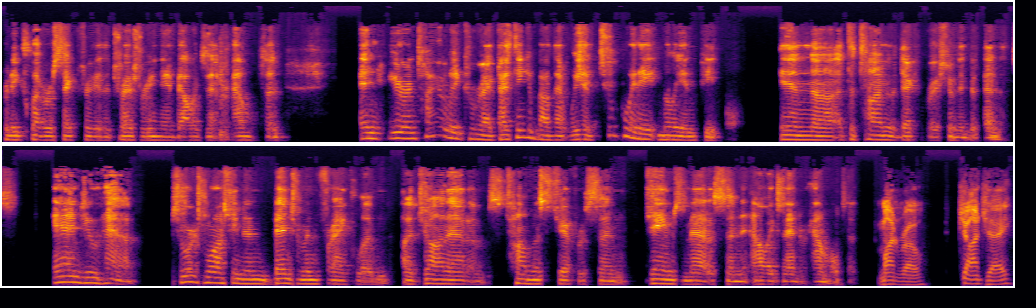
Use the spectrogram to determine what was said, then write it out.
pretty clever Secretary of the Treasury named Alexander Hamilton. And you're entirely correct. I think about that. We had 2.8 million people in uh, at the time of the Declaration of Independence. And you have George Washington, Benjamin Franklin, uh, John Adams, Thomas Jefferson, James Madison, Alexander Hamilton, Monroe, John Jay.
